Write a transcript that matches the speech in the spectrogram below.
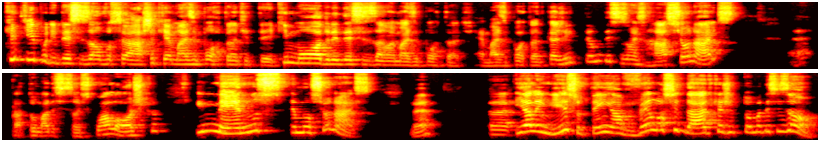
que tipo de decisão você acha que é mais importante ter? Que modo de decisão é mais importante? É mais importante que a gente tenha decisões racionais, né, para tomar decisões com a lógica, e menos emocionais. Né? Uh, e além disso, tem a velocidade que a gente toma decisão.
